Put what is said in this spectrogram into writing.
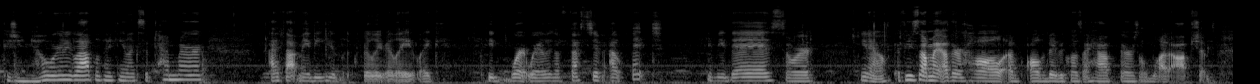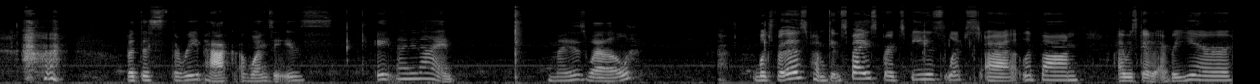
because you know we're going to go apple picking like September. I thought maybe he'd look really, really like, he'd wear, wear like a festive outfit. Maybe this or you know, if you saw my other haul of all the baby clothes I have, there's a lot of options. but this three pack of onesies, $8.99. Might as well. Looked for this, pumpkin spice, Burt's Bees, lips, uh, lip balm. I always get it every year.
